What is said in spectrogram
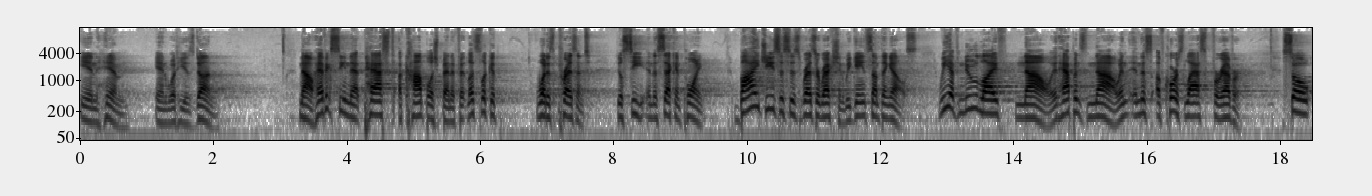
in him and what he has done. Now, having seen that past accomplished benefit, let's look at what is present. You'll see in the second point. By Jesus' resurrection, we gain something else. We have new life now. It happens now. And, and this, of course, lasts forever. So,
